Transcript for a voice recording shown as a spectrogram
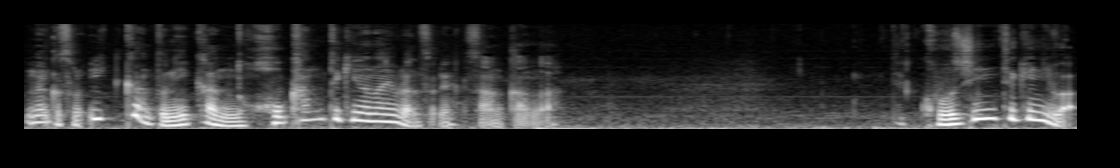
なんかその1巻と2巻の補完的な内容なんですよね3巻が。で個人的には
